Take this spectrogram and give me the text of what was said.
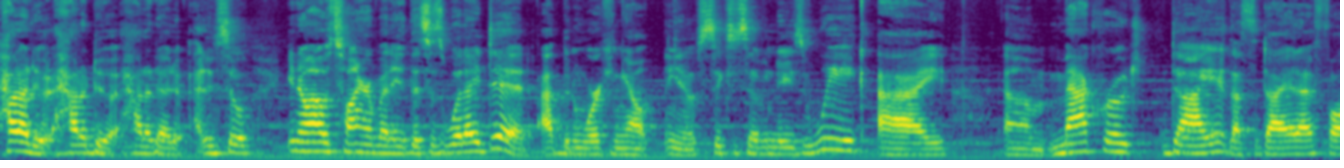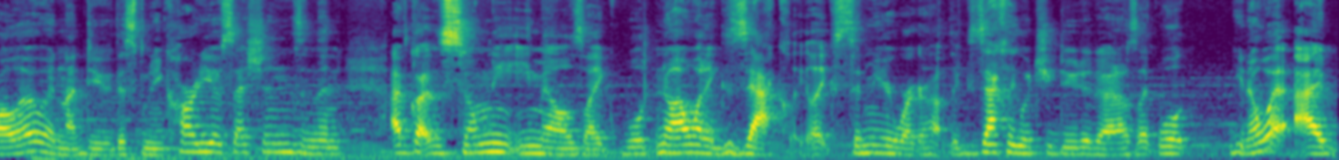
how to do it, how to do it, how to do it. And so you know, I was telling everybody this is what I did. I've been working out, you know, 67 days a week. I um, macro diet. That's the diet I follow, and I do this many cardio sessions. And then I've gotten so many emails like, "Well, no, I want exactly like send me your workout, exactly what you do today." I was like, "Well, you know what? I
